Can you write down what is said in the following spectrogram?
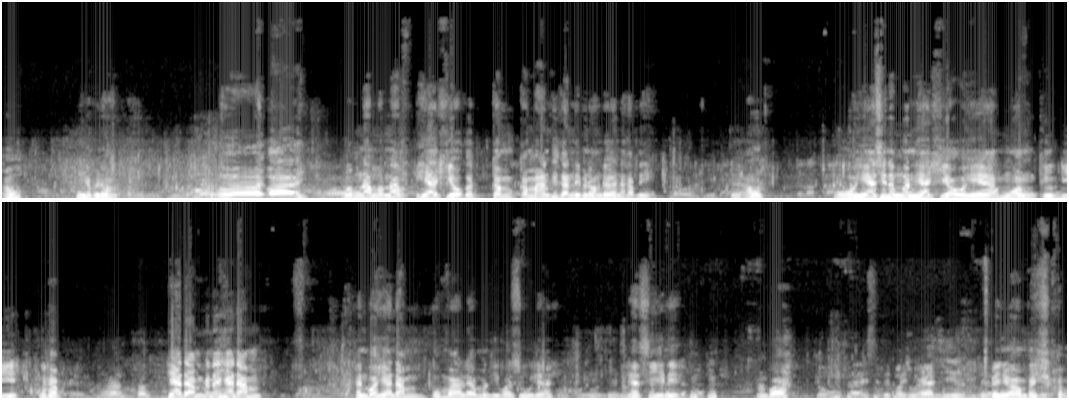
เอานี่ครับพี่น้องโอ้ยโอ้ยลมน้ำลมน้ำเฮียเขียวกับกับกับมานคือกันนี่พี่น้องเด้อนะครับนี่เออเอาโอ้เฮียสีน้ำเงินเฮียเขียวเฮียม่วงถือดีนะครับเฮียดำไม่ได้เฮียดำเห็นบ่เฮียดำผมว่าแล้วมันสิว่าสู่เฮียเฮียสีนี่ เห็นบ่มาสู่แค่สีไปย่อมไปย่อม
